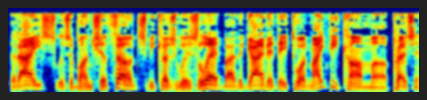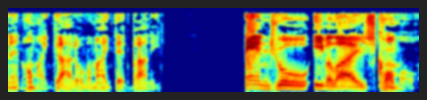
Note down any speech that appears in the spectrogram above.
that ICE was a bunch of thugs because it was led by the guy that they thought might become uh, president. Oh my God, over my dead body. Andrew Evil Eyes Cuomo.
